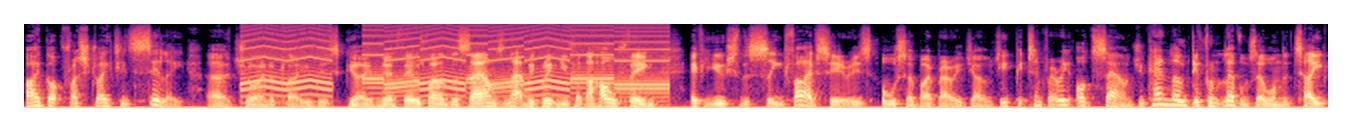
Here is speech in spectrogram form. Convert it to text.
I got frustrated silly uh, trying to play this game. There, there was one of the sounds, and that would be great. You put the whole thing if you're used to the C5 series, also by Barry Jones. He picks some very odd sounds. You can load different levels though on the tape,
